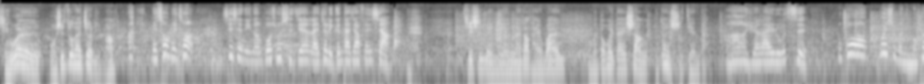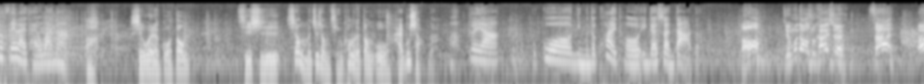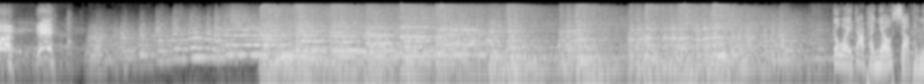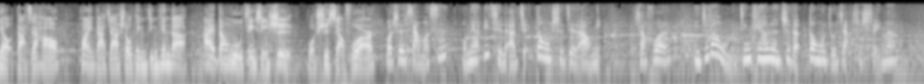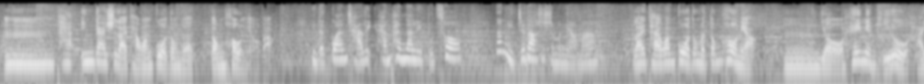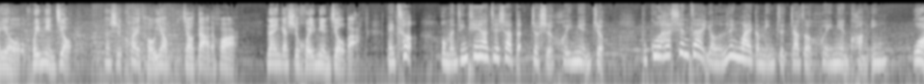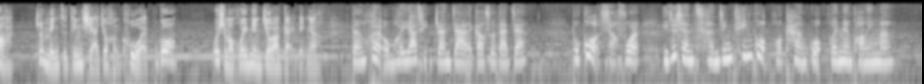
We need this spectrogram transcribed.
请问我是坐在这里吗？啊，没错没错，谢谢你能播出时间来这里跟大家分享。其实每年来到台湾，我们都会待上一段时间的。啊，原来如此。不过，为什么你们会飞来台湾呢？啊？啊，是为了过冬。其实，像我们这种情况的动物还不少呢。啊，对呀。不过，你们的块头应该算大的。好，节目倒数开始，三、二、一。各位大朋友、小朋友，大家好！欢迎大家收听今天的《爱动物进行式》，我是小福尔，我是小摩斯，我们要一起了解动物世界的奥秘。小福尔，你知道我们今天要认识的动物主角是谁吗？嗯，他应该是来台湾过冬的冬候鸟吧？你的观察力和判断力不错哦。那你知道是什么鸟吗？来台湾过冬的冬候鸟。嗯，有黑面琵鹭，还有灰面鹫。但是块头要比较大的话，那应该是灰面鹫吧？没错，我们今天要介绍的就是灰面鹫。不过它现在有了另外一个名字，叫做灰面狂鹰。哇，这名字听起来就很酷哎。不过，为什么灰面鹫要改名啊？等会我们会邀请专家来告诉大家。不过，小福尔，你之前曾经听过或看过灰面狂鹰吗？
